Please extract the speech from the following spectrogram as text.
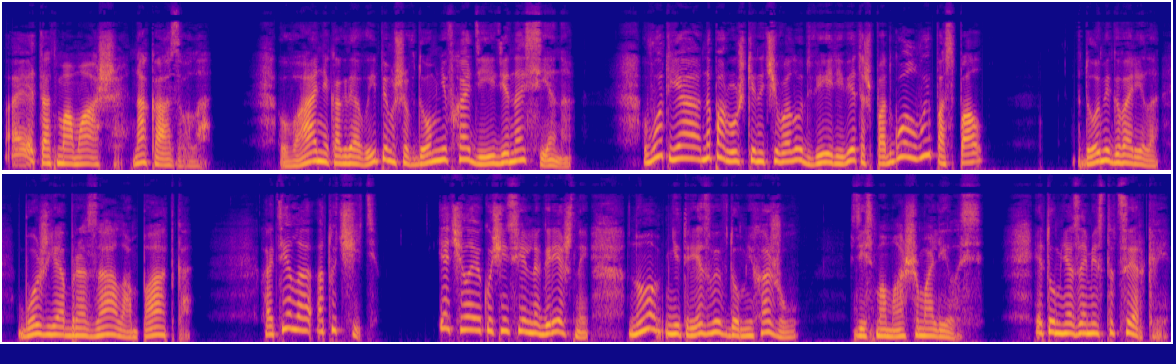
А это от мамаши, наказывала. Ваня, когда выпьемши, в дом не входи, иди на сено. Вот я на порожке ночевал у двери, ветошь под голову и поспал. В доме говорила «Божья образа, лампадка». Хотела отучить. Я человек очень сильно грешный, но нетрезвый в дом не хожу. Здесь мамаша молилась. Это у меня за место церкви.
